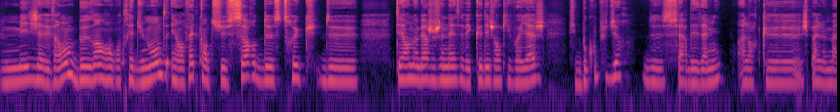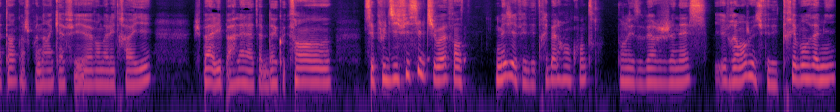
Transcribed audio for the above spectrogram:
Mais j'avais vraiment besoin de rencontrer du monde. Et en fait, quand tu sors de ce truc de... T'es en auberge jeunesse avec que des gens qui voyagent, c'est beaucoup plus dur de se faire des amis. Alors que, je sais pas, le matin, quand je prenais un café avant d'aller travailler, je sais pas, aller parler à la table d'à côté. Enfin, c'est plus difficile, tu vois. Enfin, mais j'ai fait des très belles rencontres dans les auberges jeunesse. Et vraiment, je me suis fait des très bons amis.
